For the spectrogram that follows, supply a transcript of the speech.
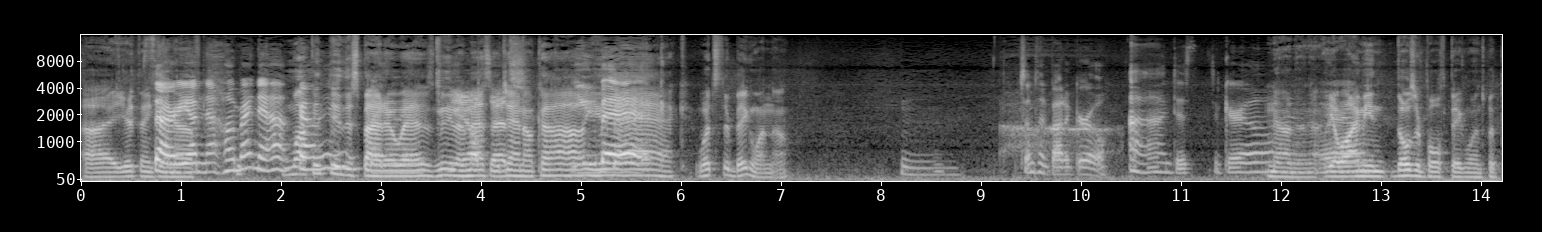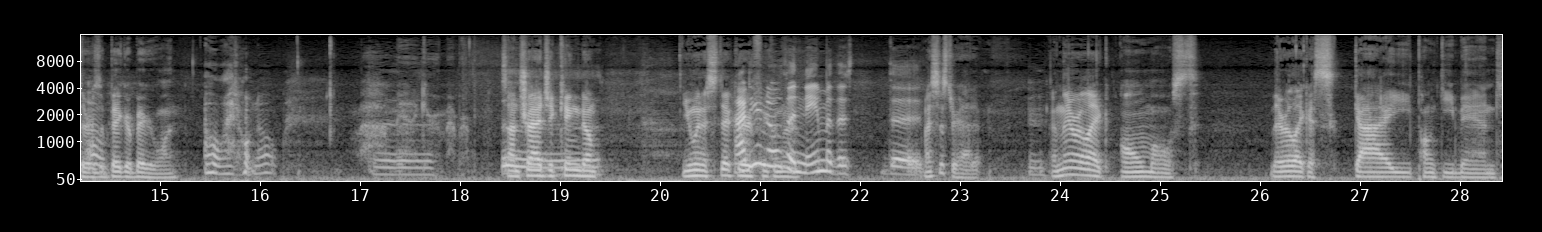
Uh, you're thinking. Sorry, of I'm not home right now. Walking Girl, through the spider webs, leave a Yep, message that's- and I'll call You you, back. back. What's their big one though? Hmm. Something about a girl. I'm just a girl. No, no, no. Yeah, well, I mean, those are both big ones, but there's Oh. a bigger, bigger one. Oh, I don't know. Oh, man, I can't remember. It's on Tragic Kingdom. You win a sticker. How do if you know the rem- name of the the? My sister had it, Mm. and they were like almost. They were like a ska punky band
